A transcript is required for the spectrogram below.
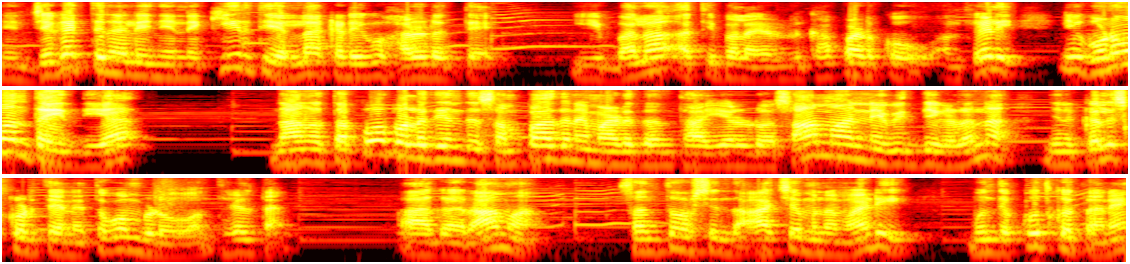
ನಿನ್ ಜಗತ್ತಿನಲ್ಲಿ ನಿನ್ನ ಕೀರ್ತಿ ಎಲ್ಲಾ ಕಡೆಗೂ ಹರಡುತ್ತೆ. ಈ ಬಲ, ಅತಿ ಬಲ ಎರಡನ್ನು ಕಾಪಾಡ್ಕೋ ಅಂತ ಹೇಳಿ ನೀ ಗುಣವಂತ ಇದ್ದೀಯಾ? ನಾನು ತಪೋಬಲದಿಂದ ಸಂಪಾದನೆ ಮಾಡಿದಂತಹ ಎರಡು ಅಸಾಮಾನ್ಯ ವಿದ್ಯೆಗಳನ್ನ ನೀನು ಕಲಿಸ್ಕೊಡ್ತೇನೆ, ತಗೊಂಡ್ಬಿಡು ಅಂತ ಹೇಳ್ತಾನೆ. ಆಗ ರಾಮ ಸಂತೋಷದಿಂದ ಆಚಮನ ಮಾಡಿ ಮುಂದೆ ಕೂತ್ಕೋತಾನೆ.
